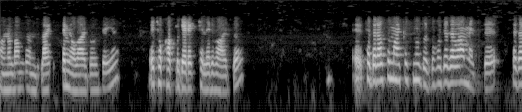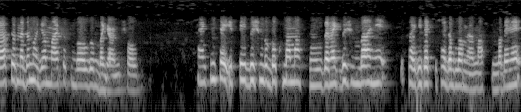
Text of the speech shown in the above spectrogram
Sonradan döndüler. İstemiyorlardı hocayı. Ve çok haklı gerekçeleri vardı. E, federasyon arkasında durdu. Hoca devam etti. Federasyon neden hocanın arkasında olduğunu da görmüş olduk. Yani kimse isteği dışında dokunamazsınız demek dışında hani söyleyecek bir şey de bulamıyorum aslında. Beni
